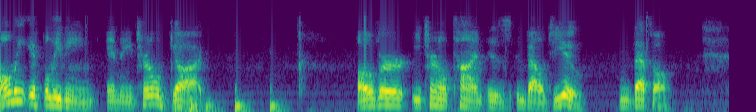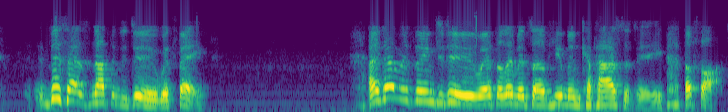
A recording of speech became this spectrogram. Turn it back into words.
Only if believing in the eternal God. over eternal time is invalid to you. That's all. This has nothing to do with faith. And everything to do with the limits of human capacity of thought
